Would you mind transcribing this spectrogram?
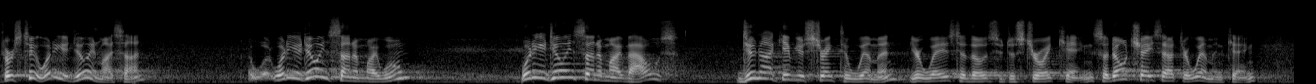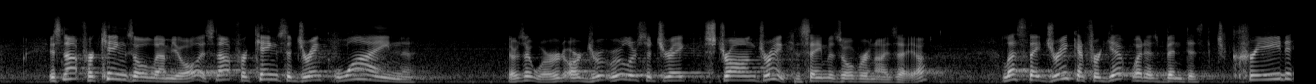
Verse 2 What are you doing, my son? What are you doing, son of my womb? What are you doing, son of my vows? Do not give your strength to women, your ways to those who destroy kings. So don't chase after women, king. It's not for kings, O Lemuel. It's not for kings to drink wine there's a word, or rulers to drink strong drink, the same as over in Isaiah, lest they drink and forget what has been decreed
